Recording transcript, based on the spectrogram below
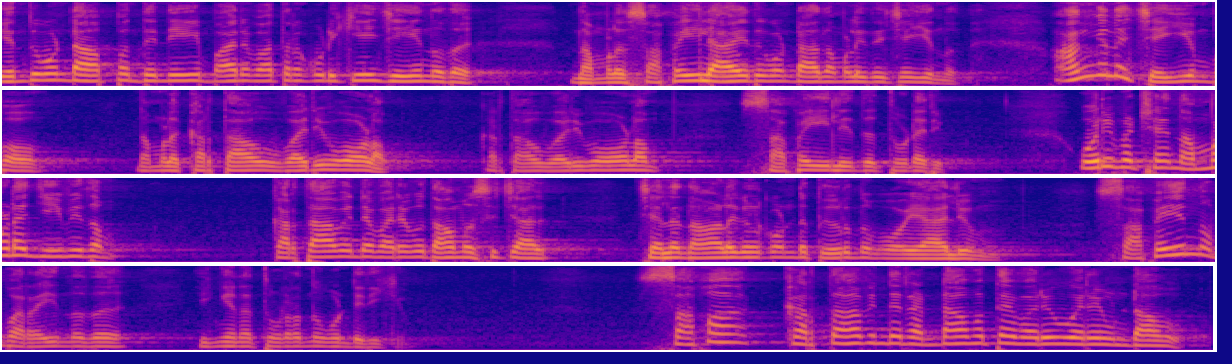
എന്തുകൊണ്ടാണ് അപ്പം തിന്നുകയും പാനപാത്രം കുടിക്കുകയും ചെയ്യുന്നത്? നമ്മൾ സഭയിലായതുകൊണ്ടാണ് നമ്മളിത് ചെയ്യുന്നത്. അങ്ങനെ ചെയ്യുമ്പോൾ നമ്മൾ കർത്താവ് വരുവോളം കർത്താവ് വരുവോളം സഭയിൽ ഇത് തുടരും. ഒരുപക്ഷെ നമ്മുടെ ജീവിതം കർത്താവിന്റെ വരവ് താമസിച്ചാൽ ചില നാളുകൾ കൊണ്ട് തീർന്നു പോയാലും സഭയെന്ന് പറയുന്നത് ഇങ്ങനെ തുടർന്നുകൊണ്ടിരിക്കും. സഭ കർത്താവിന്റെ രണ്ടാമത്തെ വരവ് വരെ ഉണ്ടാവും.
